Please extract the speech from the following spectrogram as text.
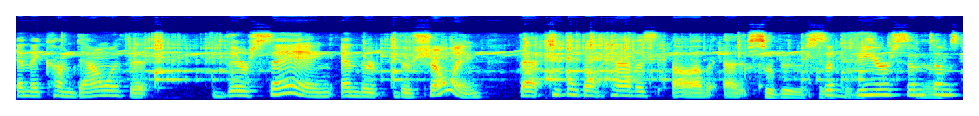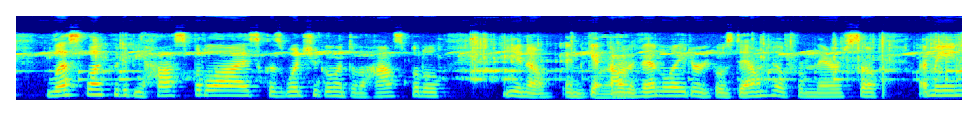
and they come down with it, they're saying and they're they're showing that people don't have as uh, severe symptoms. severe symptoms, less likely to be hospitalized because once you go into the hospital, you know, and get on a ventilator, it goes downhill from there. So, I mean,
